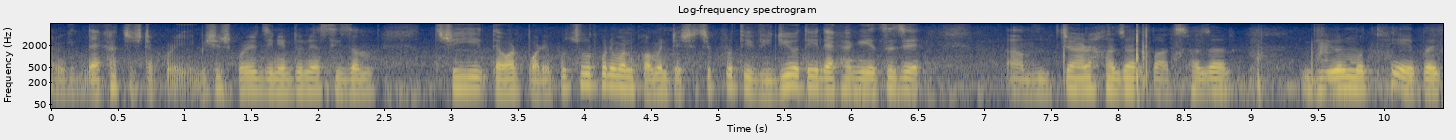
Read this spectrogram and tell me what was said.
আমি কিন্তু দেখার চেষ্টা করি। বিশেষ করে জিনের দুনিয়া সিজন থ্রি দেওয়ার পরে প্রচুর পরিমাণ কমেন্ট এসেছে। প্রতি ভিডিওতেই দেখা গিয়েছে যে চার হাজার, পাঁচ হাজার ভিউয়ের মধ্যে প্রায়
